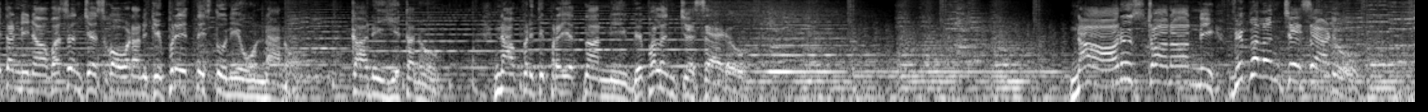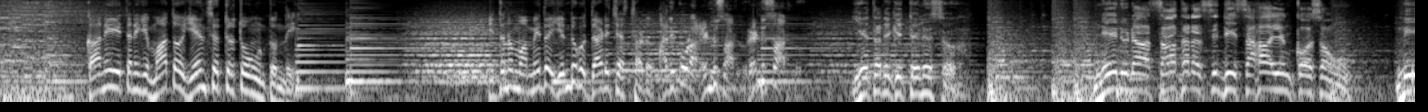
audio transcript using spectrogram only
ఇతన్ని నా వశం చేసుకోవడానికి ప్రయత్నిస్తూనే ఉన్నాను. కానీ ఇతను నా ప్రతి ప్రయత్నాన్ని విఫలం చేశాడు. నా అనుష్ఠానాన్ని విఫలం చేశాడు. కానీ ఇతనికి మాతో ఏం శత్రుత్వం ఉంటుంది? ఇతను మా మీద ఎందుకు దాడి చేస్తాడు? అది కూడా రెండు సార్లు రెండు సార్లు. ఇతనికి తెలుసు. నేను నా సాధన సిద్ధి సహాయం కోసం మీ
